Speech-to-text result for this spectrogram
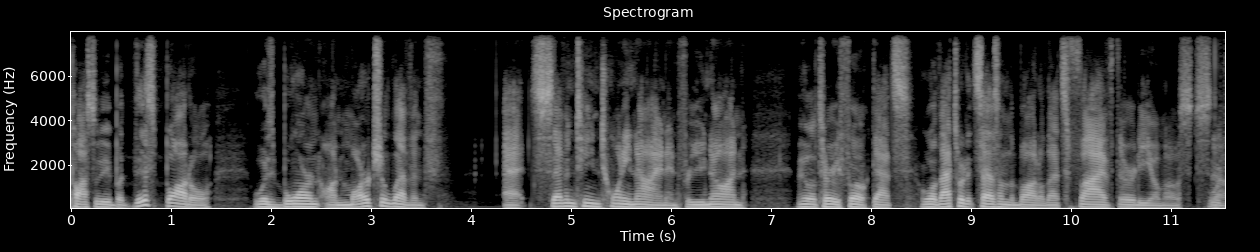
possibly, but this bottle was born on March 11th at 1729, and for you non military folk, that's well, that's what it says on the bottle. That's 530 almost. So which,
